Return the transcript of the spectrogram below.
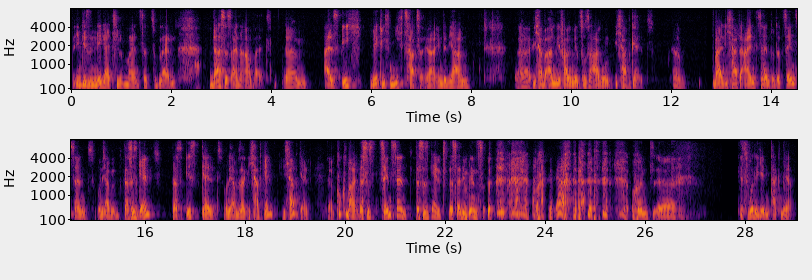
in diesem negativen Mindset zu bleiben. Das ist eine Arbeit. Ähm, als ich wirklich nichts hatte ja, in den Jahren, äh, ich habe angefangen mir zu sagen, ich habe Geld. Ja? Weil ich hatte einen Cent oder zehn Cent und ich habe, das ist Geld, das ist Geld. Und ich habe gesagt, ich habe Geld, ich habe Geld. Ja, guck mal, das ist 10 Cent, das ist Geld, das ist eine Münze. ja. Und äh, es wurde jeden Tag mehr.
